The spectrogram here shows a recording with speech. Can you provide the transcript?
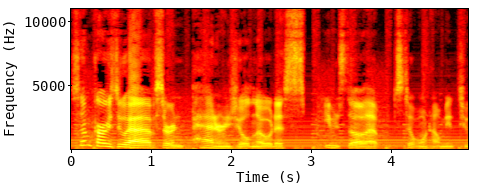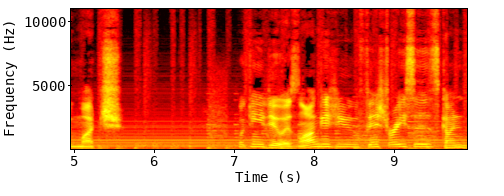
some cars do have certain patterns you'll notice, even though that still won't help me too much. What can you do? As long as you finish races, come in,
